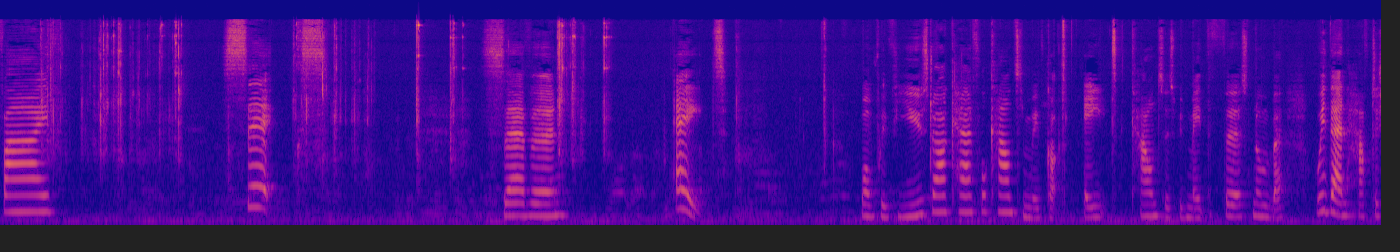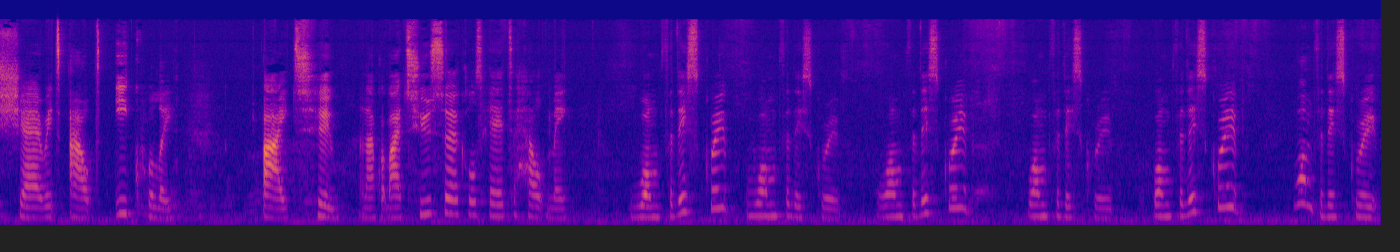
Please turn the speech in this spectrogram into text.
5, seven, eight. Once we've used our careful counting, we've got eight counters, we've made the first number, we then have to share it out equally by two. And I've got my two circles here to help me. One for this group, one for this group, one for this group, one for this group, one for this group, one for this group,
